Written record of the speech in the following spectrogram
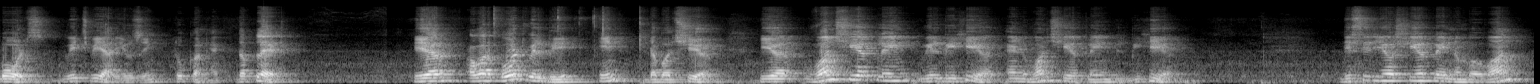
bolts which we are using to connect the plate. Here our bolt will be in double shear. Here one shear plane will be here and one shear plane will be here. This is your shear plane number 1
